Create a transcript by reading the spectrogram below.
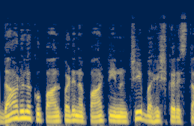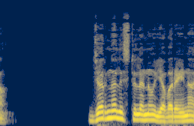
దాడులకు పాల్పడిన పార్టీ నుంచి బహిష్కరిస్తాం. జర్నలిస్టులను ఎవరైనా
